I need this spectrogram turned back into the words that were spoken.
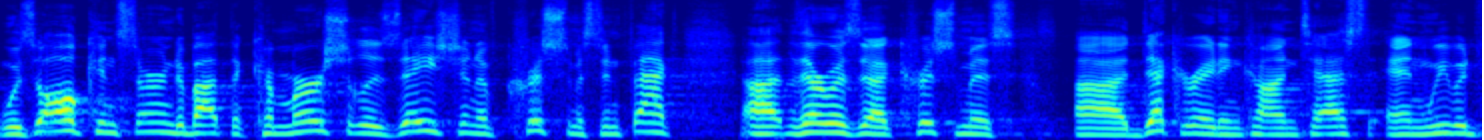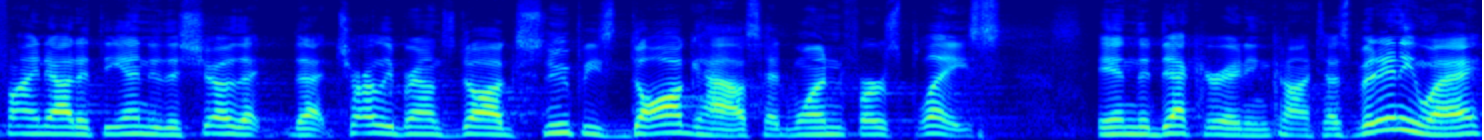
was all concerned about the commercialization of Christmas. In fact, uh, there was a Christmas uh, decorating contest, and we would find out at the end of the show that, that Charlie Brown's dog, Snoopy's Doghouse, had won first place in the decorating contest. But anyway,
